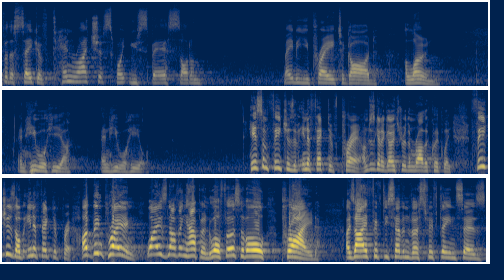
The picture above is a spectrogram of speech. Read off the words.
for the sake of ten righteous, won't you spare Sodom? Maybe you pray to God alone, and He will hear and He will heal. Here's some features of ineffective prayer. I'm just going to go through them rather quickly. Features of ineffective prayer. I've been praying. Why has nothing happened? Well, first of all, pride. Isaiah 57, verse 15 says,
